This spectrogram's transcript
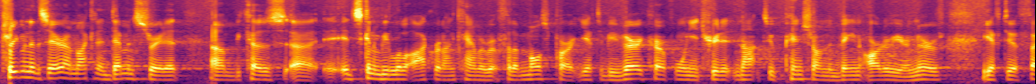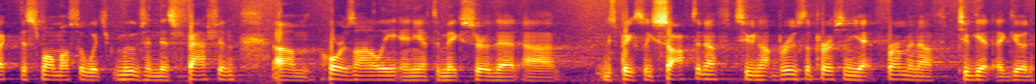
Treatment of this area, I'm not going to demonstrate it um, because uh, it's going to be a little awkward on camera, but for the most part, you have to be very careful when you treat it not to pinch on the vein, artery, or nerve. You have to affect the small muscle which moves in this fashion um, horizontally, and you have to make sure that uh, it's basically soft enough to not bruise the person, yet firm enough to get a good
